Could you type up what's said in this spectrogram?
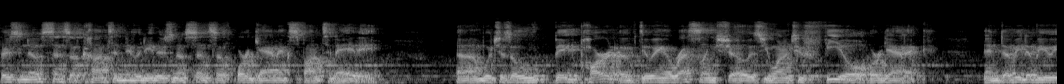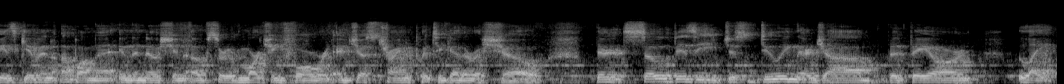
There's no sense of continuity. There's no sense of organic spontaneity um, which is a big part of doing a wrestling show is you want it to feel organic and WWE has given up on that in the notion of sort of marching forward and just trying to put together a show. They're so busy just doing their job that they aren't like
